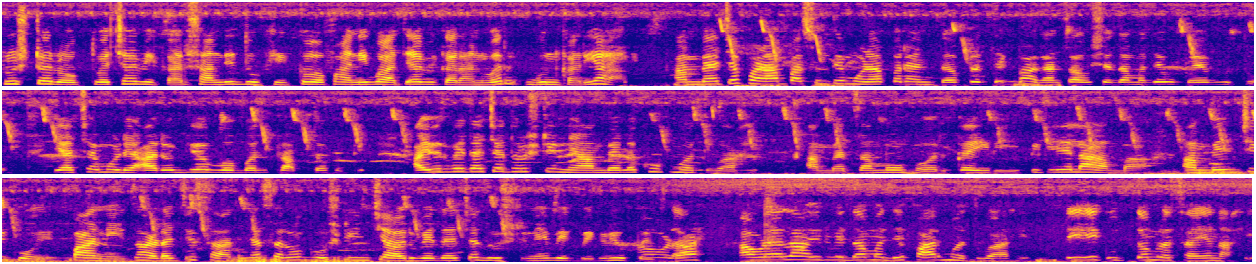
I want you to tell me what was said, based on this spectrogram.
कुष्ठरोग त्वचाविकार सांधेदुखी कफ आणि वात या विकारांवर गुणकारी आहे. आंब्याच्या फळांपासून ते मुळापर्यंत प्रत्येक भागांचा औषधामध्ये उपयोग होतो. याच्यामुळे आरोग्य व बल प्राप्त होते. आयुर्वेदाच्या दृष्टीने आंब्याला खूप महत्त्व आहे. आंब्याचा मोहर कैरी पिकलेला आंबा आंब्यांची कोय पाने झाडाची साल या सर्व गोष्टींची आयुर्वेदाच्या दृष्टीने वेगवेगळी उपयुक्तता आहे. आवळ्याला आयुर्वेदामध्ये फार महत्त्व आहे. ते एक उत्तम रसायन आहे.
